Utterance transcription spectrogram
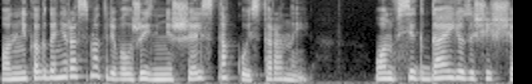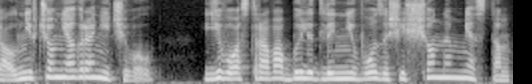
Он никогда не рассматривал жизнь Мишель с такой стороны. Он всегда ее защищал, ни в чем не ограничивал. Его острова были для него защищенным местом,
